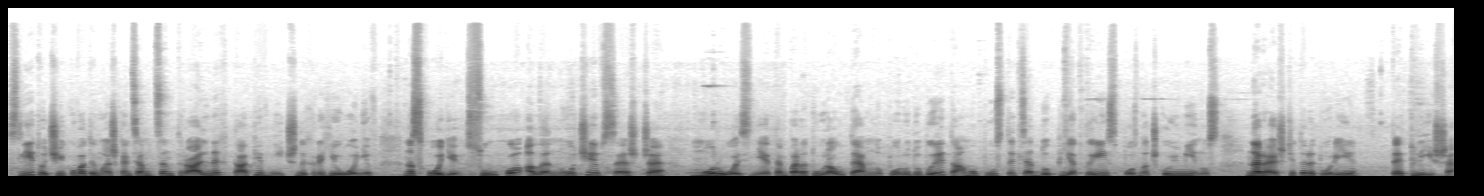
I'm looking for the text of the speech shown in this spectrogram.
слід очікувати мешканцям центральних та північних регіонів. На сході сухо, але ночі все ще морозні. Температура у темну пору доби там опуститься до 5 з позначкою мінус. Нарешті території тепліше.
